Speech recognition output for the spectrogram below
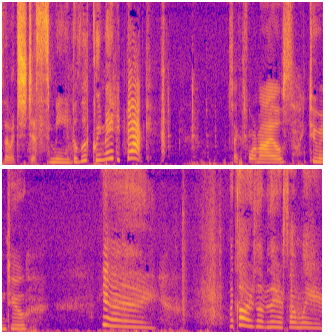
So it's just me. But look, we made it back. It's like four miles, like two and two. Yay! My car's over there somewhere.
